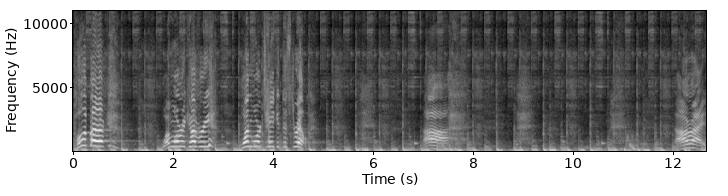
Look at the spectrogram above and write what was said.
Pull it back. One more recovery. One more take at this drill. Ah. All right.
